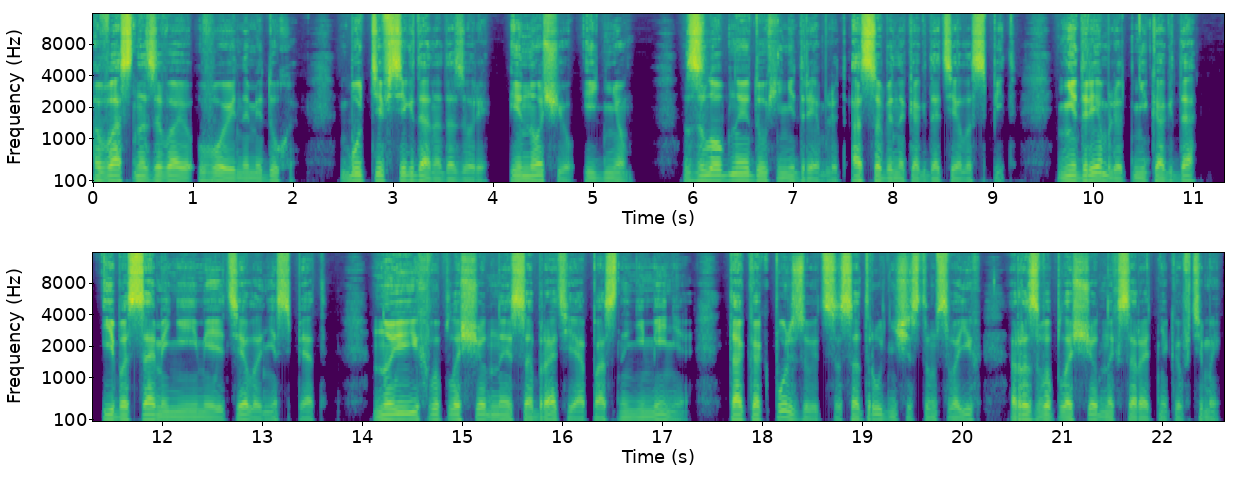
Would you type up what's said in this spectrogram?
Вас называю воинами духа. Будьте всегда на дозоре, и ночью, и днем. Злобные духи не дремлют, особенно когда тело спит. Не дремлют никогда, ибо сами, не имея тела, не спят. Но и их воплощенные собратья опасны не менее, так как пользуются сотрудничеством своих развоплощенных соратников тьмы.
